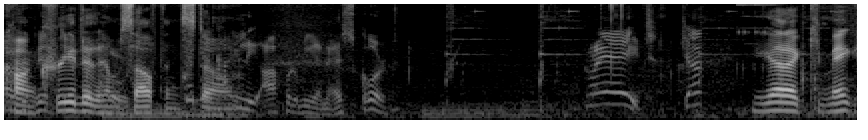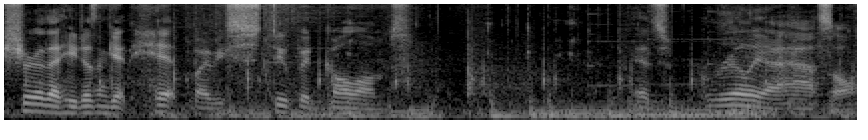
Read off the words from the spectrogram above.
concreted himself in stone. Great. You gotta make sure that he doesn't get hit by these stupid golems. It's really a hassle.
